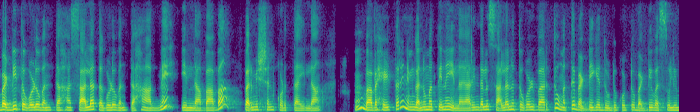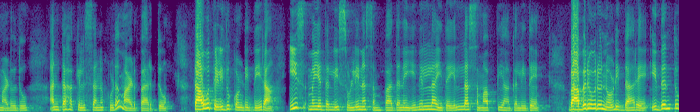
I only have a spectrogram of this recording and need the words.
ಬಡ್ಡಿ ತಗೊಳ್ಳುವಂತಹ, ಸಾಲ ತಗೊಳ್ಳುವಂತಹ ಆಜ್ಞೆ ಇಲ್ಲ. ಬಾಬಾ ಪರ್ಮಿಷನ್ ಕೊಡ್ತಾ ಇಲ್ಲ. ಹ್ಮ್, ಬಾಬಾ ಹೇಳ್ತಾರೆ, ನಿಮ್ಗೆ ಅನುಮತಿನೇ ಇಲ್ಲ. ಯಾರಿಂದಲೂ ಸಾಲನೂ ತಗೊಳ್ಬಾರ್ದು, ಮತ್ತೆ ಬಡ್ಡಿಗೆ ದುಡ್ಡು ಕೊಟ್ಟು ಬಡ್ಡಿ ವಸೂಲಿ ಮಾಡೋದು, ಅಂತಹ ಕೆಲಸನೂ ಕೂಡ ಮಾಡಬಾರ್ದು. ತಾವು ತಿಳಿದುಕೊಂಡಿದ್ದೀರಾ, ಈ ಸಮಯದಲ್ಲಿ ಸುಳ್ಳಿನ ಸಂಪಾದನೆ ಏನೆಲ್ಲ ಇದೆ, ಎಲ್ಲ ಸಮಾಪ್ತಿಯಾಗಲಿದೆ ಬಾಬರವರು ನೋಡಿದ್ದಾರೆ, ಇದಂತೂ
